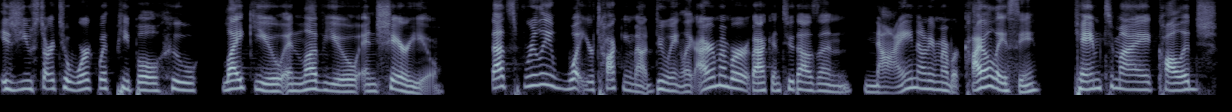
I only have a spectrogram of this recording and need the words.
is you start to work with people who like you and love you and share you that's really what you're talking about doing like i remember back in 2009 i don't even remember Kyle Lacy came to my college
